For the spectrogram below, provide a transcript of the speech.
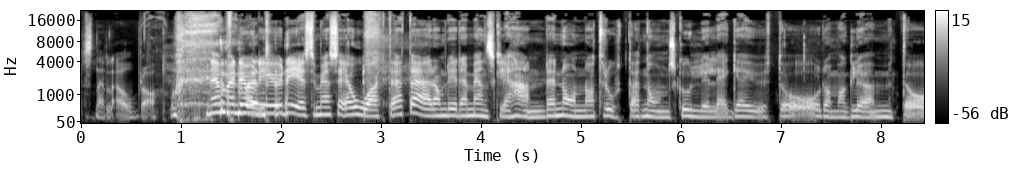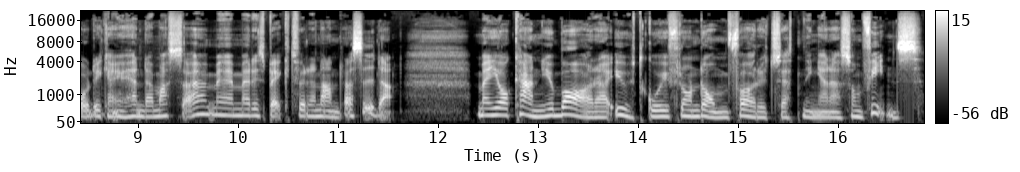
snälla och bra. Nej men det, är ju det som jag säger, oaktat där om det är den mänskliga handen, någon har trott att någon skulle lägga ut och, och de har glömt och det kan ju hända massa med, med respekt för den andra sidan. Men jag kan ju bara utgå ifrån de förutsättningarna som finns.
